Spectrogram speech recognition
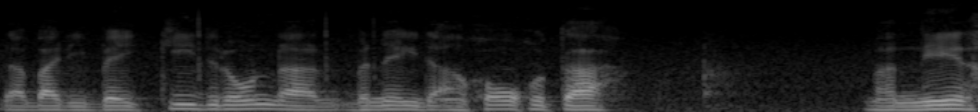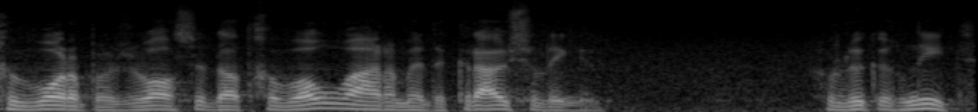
daar bij die beek Kidron, daar beneden aan Golgotha, maar neergeworpen zoals ze dat gewoon waren met de kruiselingen. Gelukkig niet.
